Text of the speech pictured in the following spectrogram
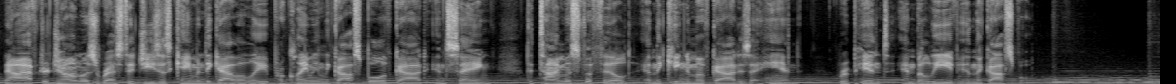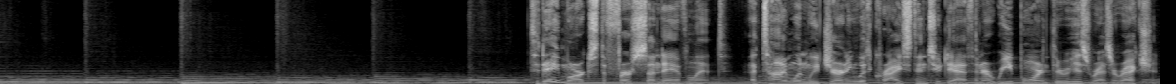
Now, after John was arrested, Jesus came into Galilee, proclaiming the gospel of God, and saying, The time is fulfilled, and the kingdom of God is at hand. Repent and believe in the gospel. Today marks the first Sunday of Lent, a time when we journey with Christ into death and are reborn through his resurrection.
